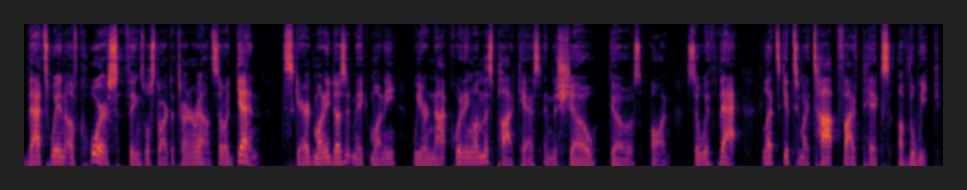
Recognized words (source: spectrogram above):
that's when, of course, things will start to turn around. So, again, Scared money doesn't make money. We are not quitting on this podcast, and the show goes on. So, with that, let's get to my top five picks of the week.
